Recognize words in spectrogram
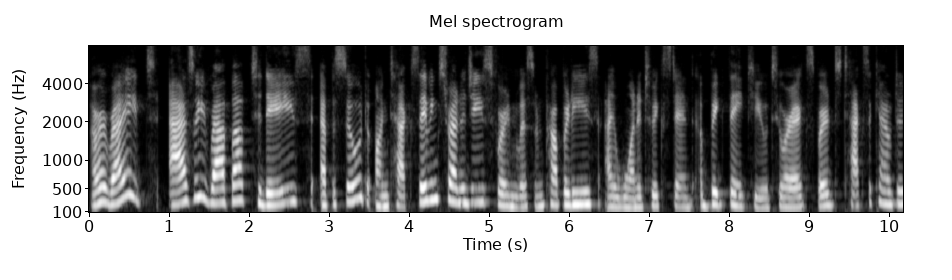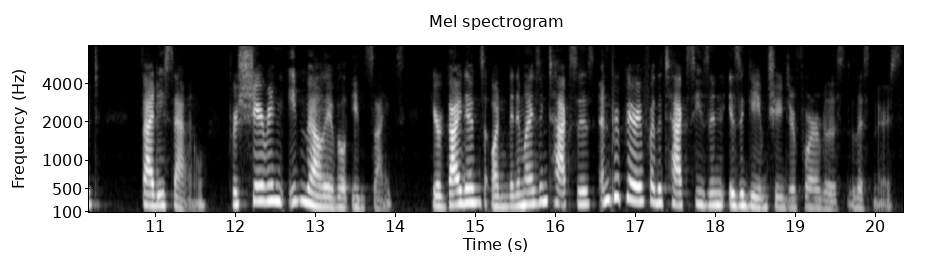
All right. As we wrap up today's episode on tax saving strategies for investment properties, I wanted to extend a big thank you to our expert tax accountant, Fady Sano, for sharing invaluable insights. Your guidance on minimizing taxes and preparing for the tax season is a game changer for our listeners.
